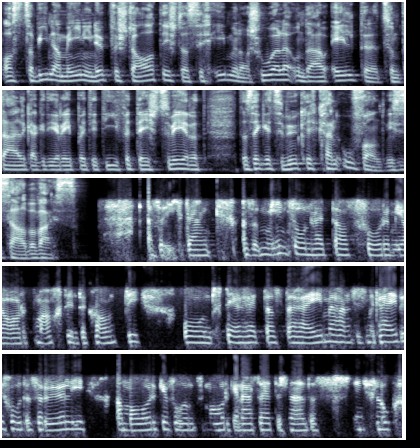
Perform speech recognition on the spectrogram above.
Was Sabina Ameni nicht versteht, ist, dass sich immer noch Schulen und auch Eltern zum Teil gegen die repetitiven Tests wehren. Das ist jetzt wirklich kein Aufwand, wie sie selber weiß. Also denke, also mein Sohn hat das vor einem Jahr gemacht in der Kante und der hat das daheim, haben sie es mit heimbekommen, das Röhrli am Morgen, vor dem Morgenessen hat er schnell das einen Schluck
